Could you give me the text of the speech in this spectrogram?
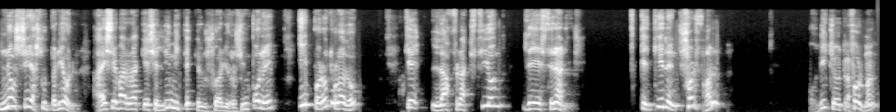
no sea superior a ese barra, que es el límite que el usuario nos impone, y por otro lado, que la fracción de escenarios que tienen shortfall, o dicho de otra forma,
